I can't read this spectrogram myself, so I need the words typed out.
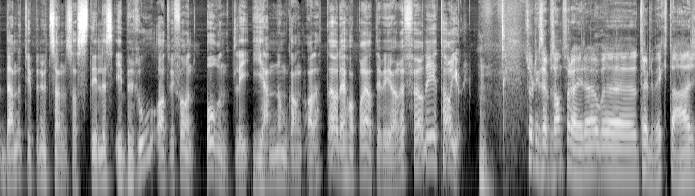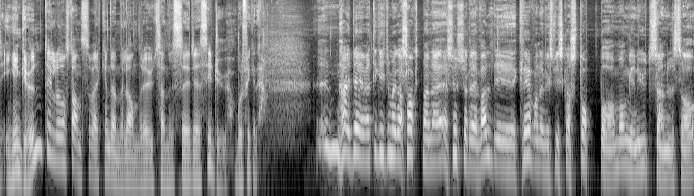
denne typen utsendelser stilles i bero, og at vi får en ordentlig gjennomgang av dette. og Det håper jeg at de vil gjøre før de tar jul. Stortingsrepresentant for Høyre eh, Trellevik, det er ingen grunn til å stanse verken denne eller andre utsendelser, sier du. Hvorfor ikke det? Nei, Det vet jeg ikke om jeg har sagt, men jeg syns det er veldig krevende hvis vi skal stoppe mange utsendelser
